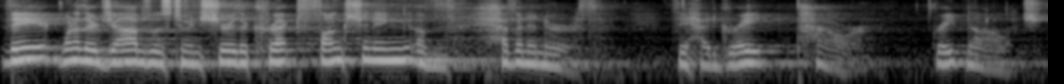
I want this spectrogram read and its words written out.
They, one of their jobs was to ensure the correct functioning of heaven and earth. They had great power, great knowledge,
